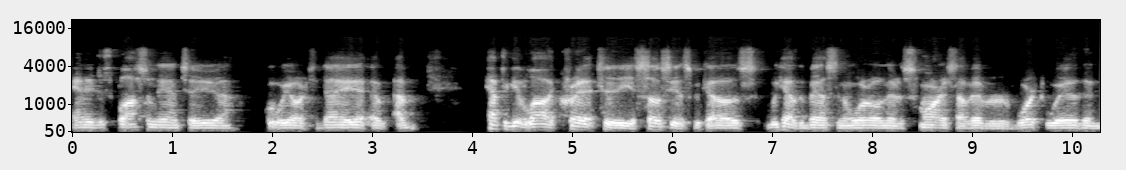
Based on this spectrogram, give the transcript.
and it just blossomed into uh, where we are today. I, I, have to give a lot of credit to the associates because we have the best in the world. and They're the smartest I've ever worked with, and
